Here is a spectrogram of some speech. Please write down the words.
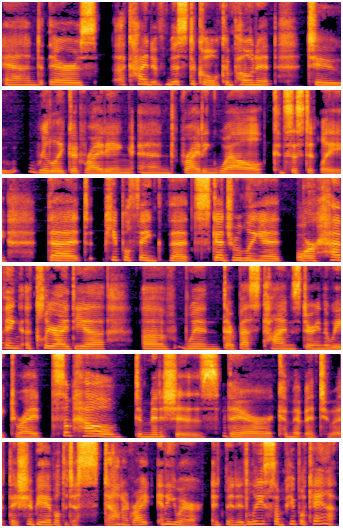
and there's a kind of mystical component to really good writing and writing well consistently that people think that scheduling it or having a clear idea of when their best times during the week to write somehow diminishes their commitment to it. They should be able to just sit down and write anywhere. Admittedly, some people can't.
